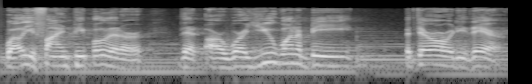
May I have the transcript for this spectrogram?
Well, you find people that are that are where you want to be, but they're already there.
